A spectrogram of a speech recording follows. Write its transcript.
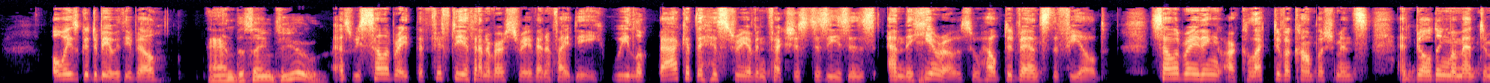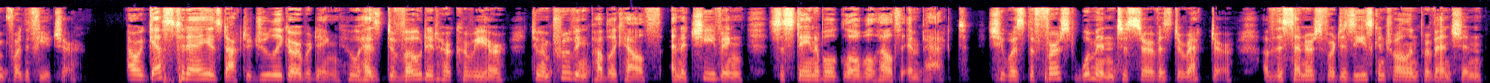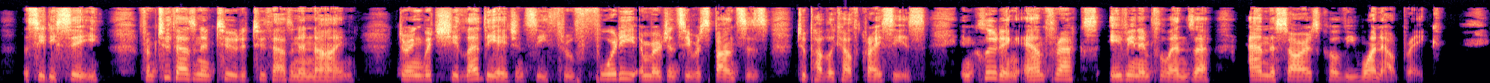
Always good to be with you, Bill. And the same to you. As we celebrate the 50th anniversary of NFID, we look back at the history of infectious diseases and the heroes who helped advance the field, celebrating our collective accomplishments and building momentum for the future. Our guest today is Dr. Julie Gerberding, who has devoted her career to improving public health and achieving sustainable global health impact. She was the first woman to serve as director of the Centers for Disease Control and Prevention, the CDC, from 2002 to 2009, during which she led the agency through 40 emergency responses to public health crises, including anthrax, avian influenza, and the SARS-CoV-1 outbreak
